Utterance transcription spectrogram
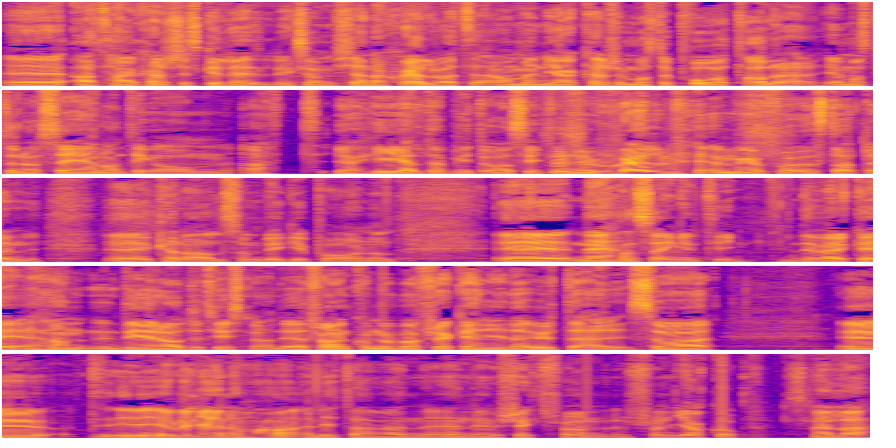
eh, att han kanske skulle liksom känna själv att, ja men jag kanske måste påtala det här, jag måste nog säga någonting om att jag helt har bytt åsikt och nu själv är med på att starta en eh, kanal som bygger på Arnold eh, Nej han sa ingenting, det verkar, han, det är radiotystnad, jag tror han kommer bara försöka rida ut det här, så jag vill gärna ha lite av en, en ursäkt från, från Jakob Snälla,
